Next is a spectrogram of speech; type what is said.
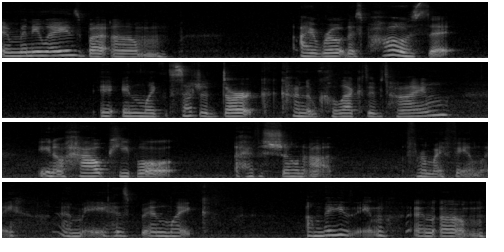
in many ways, but um, I wrote this post that in, like such a dark kind of collective time, you know, how people have shown up for my family and me has been like amazing and um,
